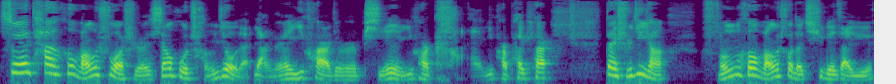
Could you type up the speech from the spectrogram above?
虽然他和王朔是相互成就的，两个人一块就是贫，一块砍，一块拍片，但实际上，冯和王朔的区别在于，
